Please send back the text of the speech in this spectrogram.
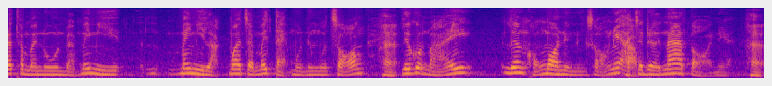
รัฐธรรมนูญแบบไม่มีไม่มีหลักว่าจะไม่แตะหมวดหนึ่งหมวดสองฮะหรือกฎหมายเรื่องของม .112 เนี่ยครับอาจจะเดินหน้าต่อเนี่ยฮะ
